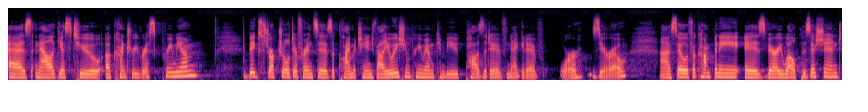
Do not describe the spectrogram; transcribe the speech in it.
as analogous to a country risk premium. The big structural difference is a climate change valuation premium can be positive, negative, or zero. Uh, so if a company is very well positioned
